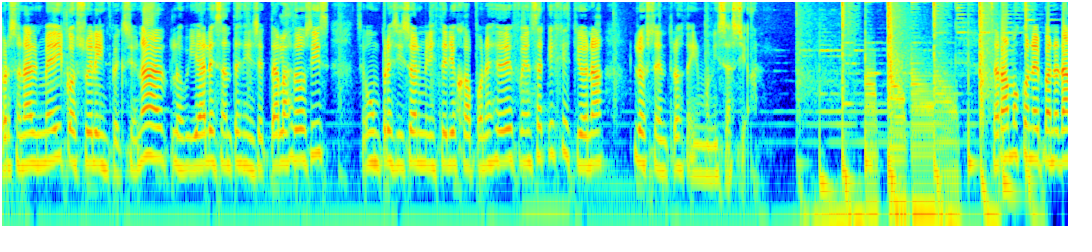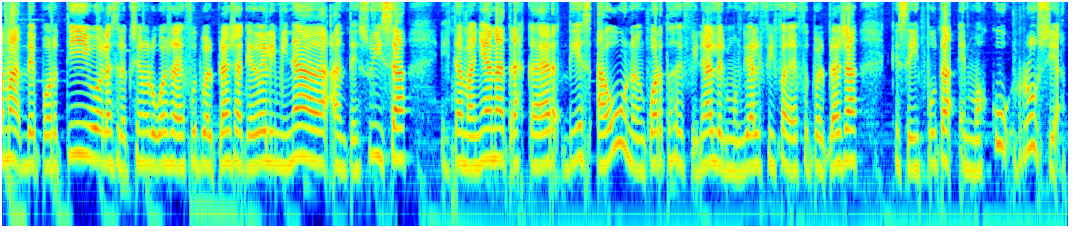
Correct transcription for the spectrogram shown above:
Personal médico suele inspeccionar los viales antes de inyectar las dosis, según precisó el Ministerio japonés de Defensa que gestiona los centros de inmunización. Cerramos con el panorama deportivo. La selección uruguaya de fútbol playa quedó eliminada ante Suiza esta mañana tras caer 10 a 1 en cuartos de final del Mundial FIFA de fútbol playa que se disputa en Moscú, Rusia.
